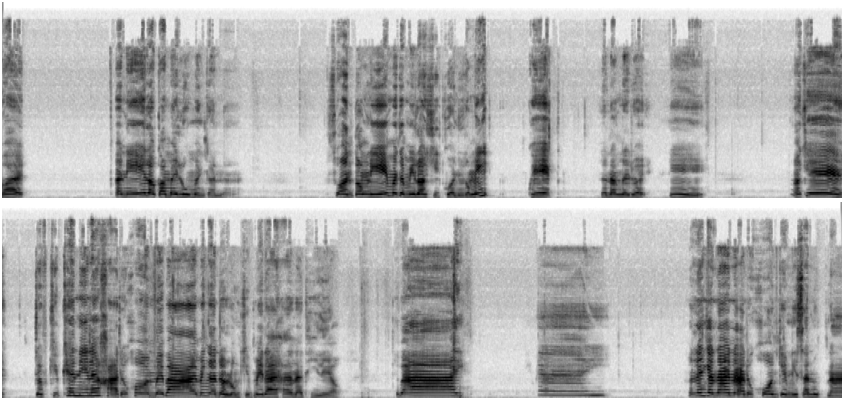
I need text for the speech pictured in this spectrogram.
ด้วย อันนี้เราก็ไม่รู้เหมือนกันนะ ส่วนตรงนี้มันจะมีรอยขีดข่วนอยู่ตรงนี้แควก แล้วนั่งได้ด้วย นี่ โอเค จบคลิปแค่นี้เลยค่ะทุกคน บ๊ายบาย ไม่งั้นเดี๋ยวลงคลิปไม่ได้ 5 นาทีแล้ว บ๊ายบายบายมาเล่นกันได้นะทุกคน เกมนี้สนุกนะ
